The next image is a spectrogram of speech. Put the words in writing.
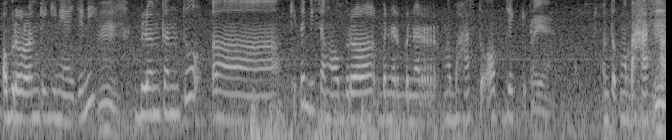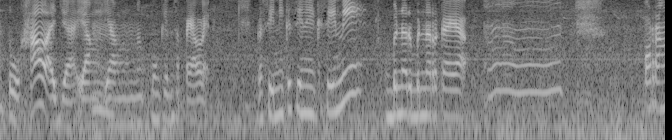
obrolan kayak gini aja nih. Hmm. Belum tentu eh, kita bisa ngobrol bener-bener ngebahas tuh objek gitu Oh iya. Untuk ngebahas Hmm. satu hal aja yang Hmm. yang mungkin sepele ke sini ke sini ke sini bener-bener kayak hmm, orang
